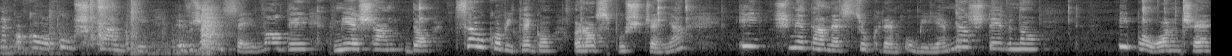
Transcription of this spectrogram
tak około pół szklanki wrzącej wody. Mieszam do całkowitego rozpuszczenia i śmietanę z cukrem ubiję na sztywno i połączę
